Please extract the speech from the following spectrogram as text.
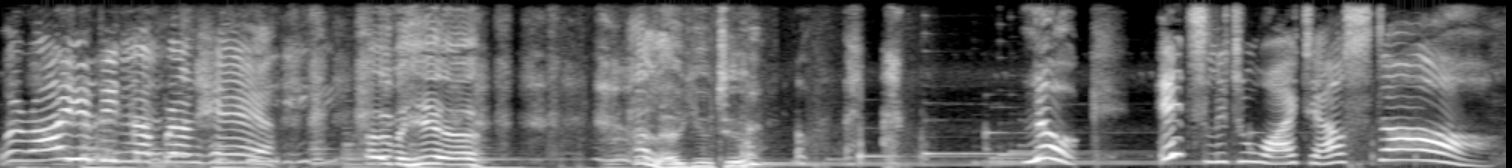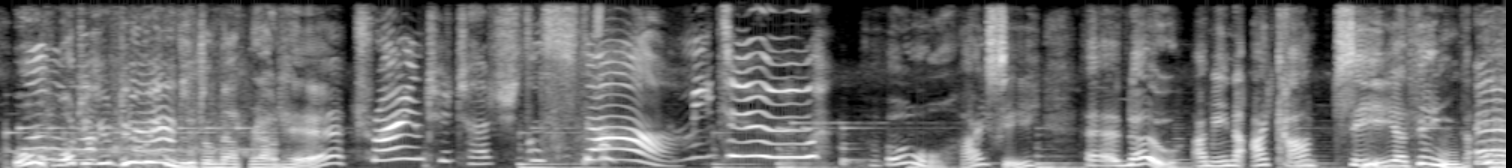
Where are you, Big Nut Brown Hare? Over here. Hello, you two. White Owl Star. Oh, what are you doing, little nut brown hare? Trying to touch the star. Me too. Oh, I see. Uh, no, I mean, I can't see a thing. Oh,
